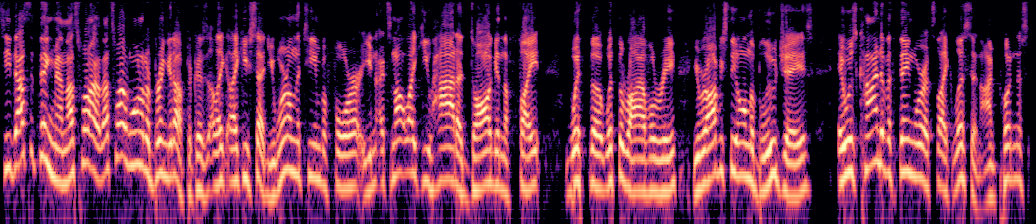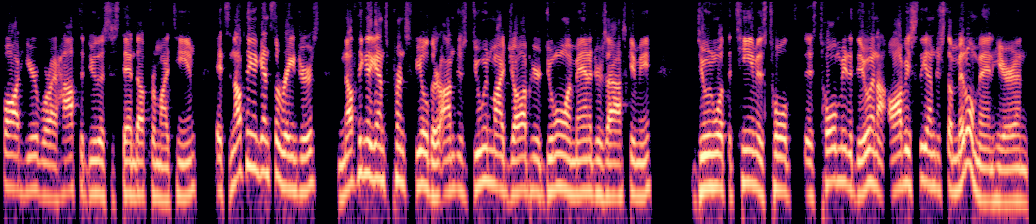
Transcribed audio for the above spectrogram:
See, that's the thing, man. That's why that's why I wanted to bring it up because, like, like you said, you weren't on the team before. You know, it's not like you had a dog in the fight with the with the rivalry. You were obviously on the Blue Jays. It was kind of a thing where it's like, listen, I'm put in a spot here where I have to do this to stand up for my team. It's nothing against the Rangers, nothing against Prince Fielder. I'm just doing my job here, doing what my manager's asking me, doing what the team is told is told me to do, and uh, obviously I'm just a middleman here. And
